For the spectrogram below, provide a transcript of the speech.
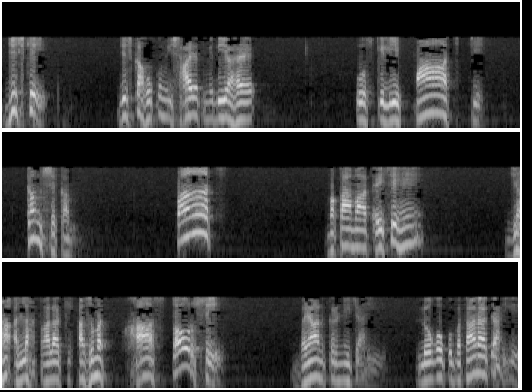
جس کے، جس کا حکم عشایت میں دیا ہے۔ اس کے لیے پانچ چیز، کم سے کم پانچ مقامات ایسے ہیں جہاں اللہ تعالی کی عظمت خاص طور سے بیان کرنی چاہیے، لوگوں کو بتانا چاہیے،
